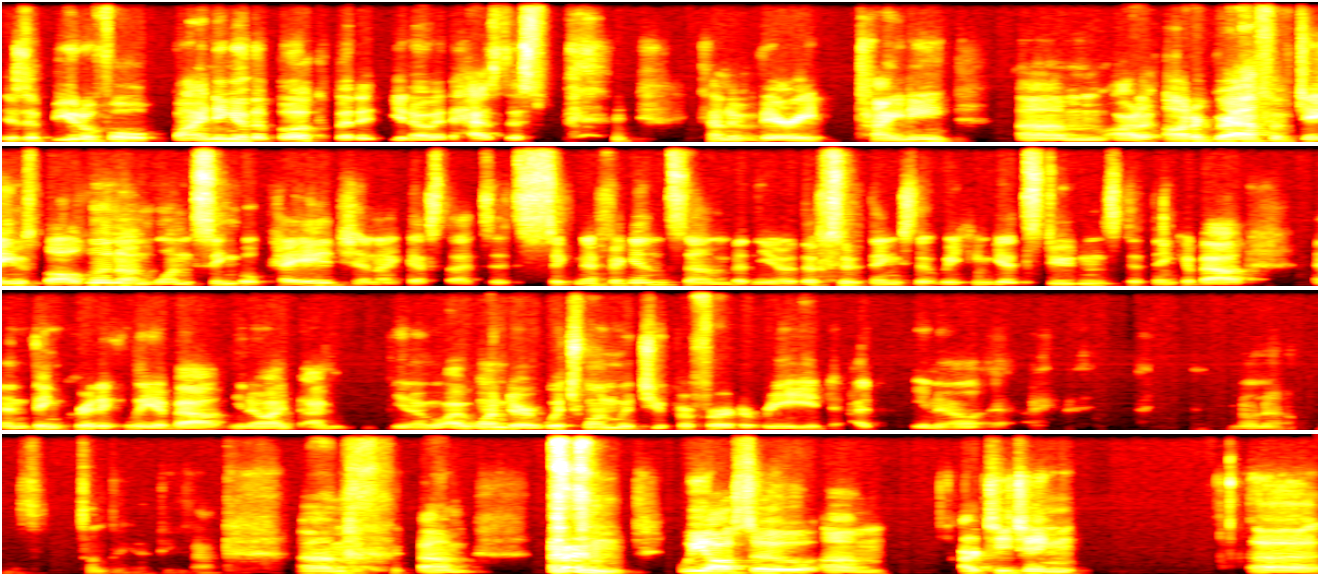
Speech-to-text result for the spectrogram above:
is a beautiful binding of the book, but it, you know, it has this kind of very tiny um, autograph of James Baldwin on one single page, and I guess that's its significance. Um, but you know, those are things that we can get students to think about and think critically about. You know, I, am you know, I wonder which one would you prefer to read? I, you know, I, I don't know. It's something I about. Um, um we also um, are teaching uh,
